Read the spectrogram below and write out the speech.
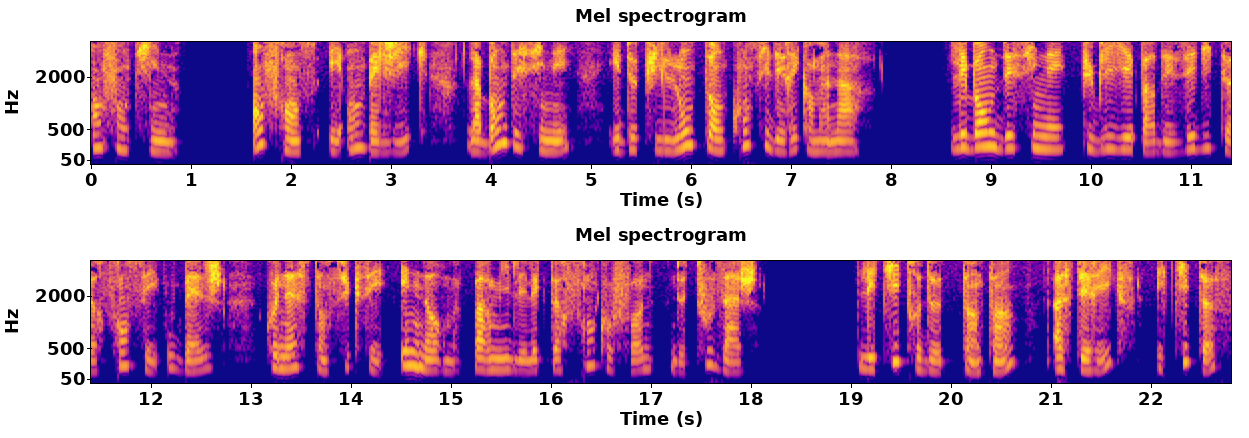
enfantine. En France et en Belgique, la bande dessinée est depuis longtemps considérée comme un art. Les bandes dessinées publiées par des éditeurs français ou belges connaissent un succès énorme parmi les lecteurs francophones de tous âges. Les titres de Tintin, Astérix et Titeuf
